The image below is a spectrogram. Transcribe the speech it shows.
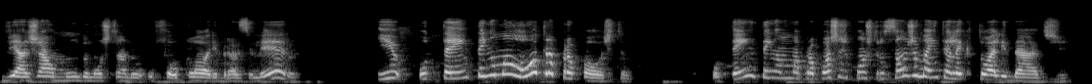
viajar o mundo mostrando o folclore brasileiro. E o TEM tem uma outra proposta. O TEM tem uma proposta de construção de uma intelectualidade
